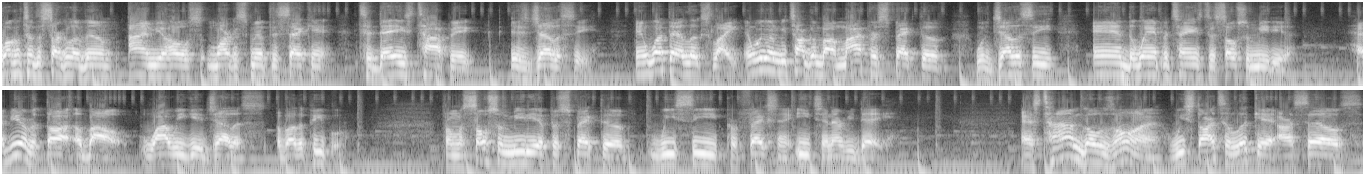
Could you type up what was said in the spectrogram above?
Welcome to the Circle of M. I am your host, Marcus Smith II. Today's topic is jealousy and what that looks like. And we're going to be talking about my perspective with jealousy and the way it pertains to social media. Have you ever thought about why we get jealous of other people? From a social media perspective, we see perfection each and every day. As time goes on, we start to look at ourselves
